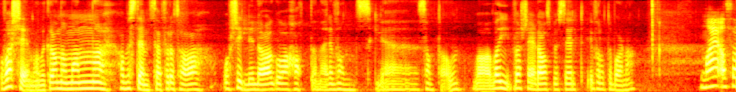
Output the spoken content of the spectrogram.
Og hva skjer Monica, når man har bestemt seg for å ta og skille lag og har hatt den vanskelige samtalen? Hva, hva, hva, skjer da spesielt i forhold til barna? Nei, altså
